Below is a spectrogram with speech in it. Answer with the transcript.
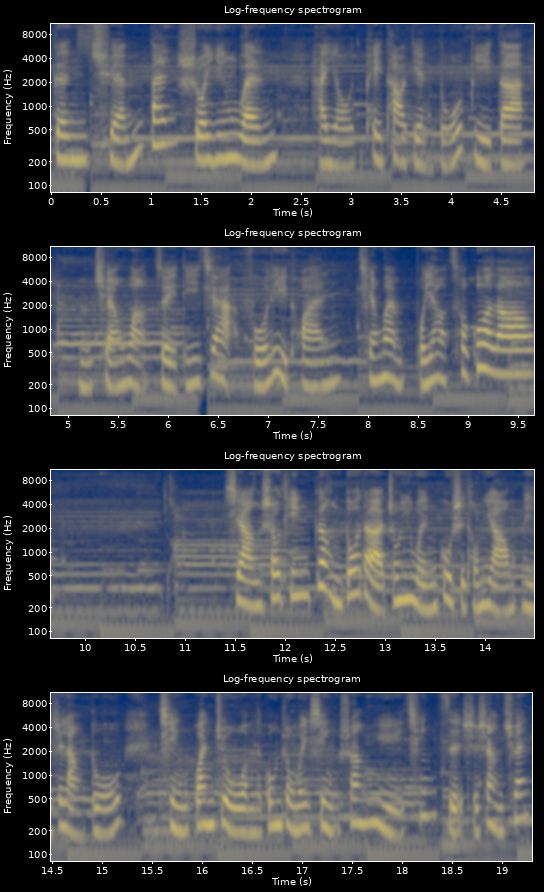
跟全班说英文，还有配套点读笔的，嗯，全网最低价福利团，千万不要错过喽！想收听更多的中英文故事童谣每日朗读，请关注我们的公众微信“双语亲子时尚圈”，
